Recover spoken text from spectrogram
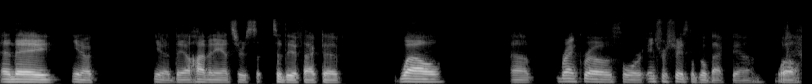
and they, you know, you know, they'll have an answer to the effect of, well, uh, rent growth or interest rates will go back down. Well,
